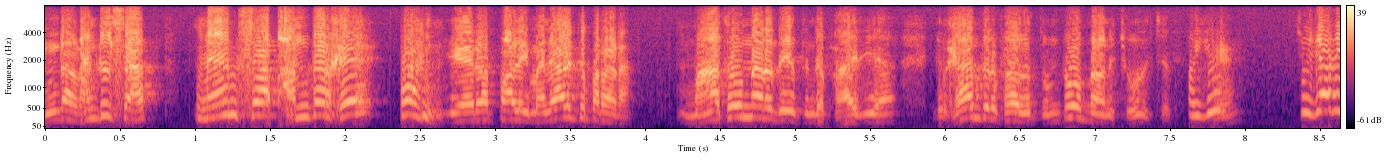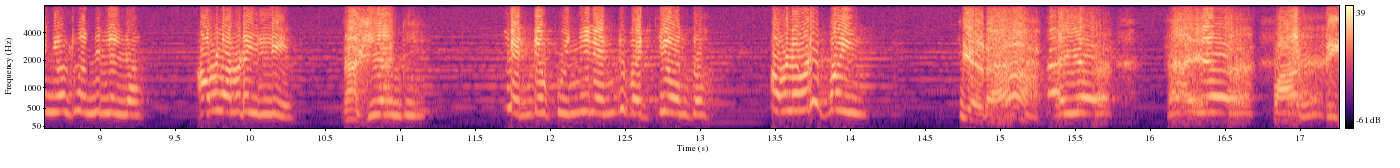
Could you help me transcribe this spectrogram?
എന്താണ്? അങ്കിൾ സാബ് മാം സാബ് അന്തർ ഹേ ഏറെപ്പാളി മലയാളത്തിൽ പറയടാ. മാധവൻ നാർ അദ്ദേഹത്തിന്റെ ഭാര്യ ഗൃഹാന്തര ഭാഗത്തുണ്ടോ എന്നാണ് ചോദിച്ചത്. അയ്യോ സുജാത ഇങ്ങോട്ട് വന്നില്ലല്ലോ. അവൾ അവിടെ ഇല്ലേ? നഹി ആന്റി എന്റെ കുഞ്ഞിന് എന്ത് പറ്റിയോ എന്തോ? അവൾ എവിടെ പോയി? എടാ. അയ്യോ പട്ടി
